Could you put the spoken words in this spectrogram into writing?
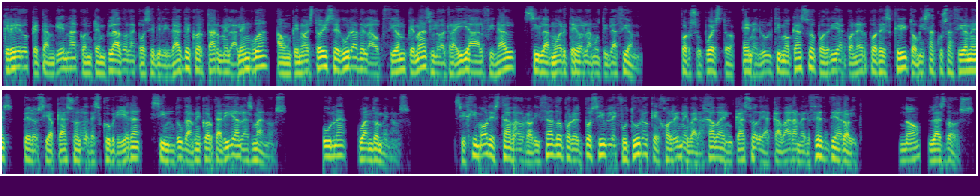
Creo que también ha contemplado la posibilidad de cortarme la lengua, aunque no estoy segura de la opción que más lo atraía al final, si la muerte o la mutilación. Por supuesto, en el último caso podría poner por escrito mis acusaciones, pero si acaso lo descubriera, sin duda me cortaría las manos. Una, cuando menos. Sigimor estaba horrorizado por el posible futuro que Jolene barajaba en caso de acabar a merced de Harold. No, las dos.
